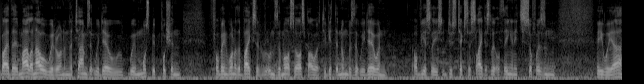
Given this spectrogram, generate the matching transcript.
by the mile an hour we run and the times that we do, we, must be pushing for being one of the bikes that runs the most horsepower to get the numbers that we do, and obviously it just takes the slightest little thing and it suffers, and here we are.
